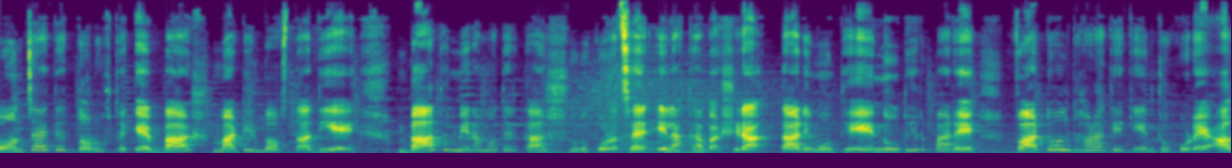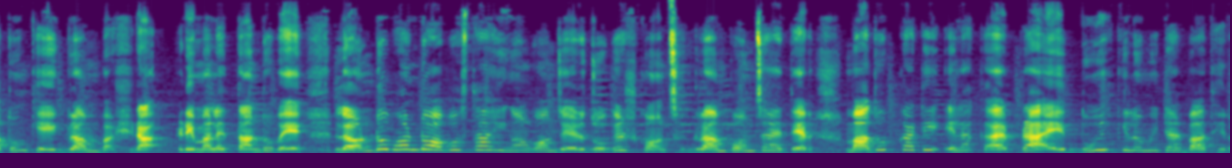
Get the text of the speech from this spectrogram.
পঞ্চায়েতের তরফ থেকে বাঁশ, মাটির বস্তা দিয়ে বাঁধ মেরামতের কাজ শুরু করেছে এলাকাবাসীরা। তারই মধ্যে নদীর পাড়ে ফাটল ধরাকে কেন্দ্র করে আতঙ্কে গ্রামবাসীরা। রেমালের তাণ্ডবে লণ্ডভণ্ড অবস্থা হিঙ্গলগঞ্জের যোগেশগঞ্জ গ্রাম পঞ্চায়েতের মাধবকাঠি এলাকায় প্রায় দুই কিলোমিটার বাঁধের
